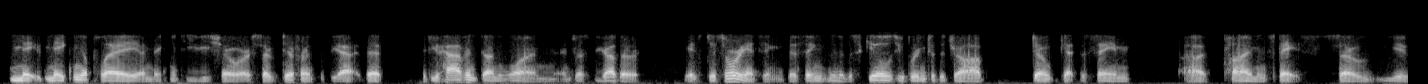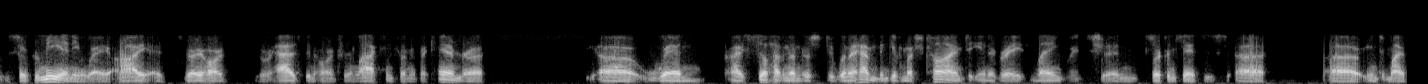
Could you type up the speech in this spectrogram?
ma- making a play and making a TV show are so different that the that if you haven't done one and just the other, it's disorienting. The thing, you know, the skills you bring to the job don't get the same uh, time and space. So you, so for me anyway, I it's very hard or has been hard to relax in front of a camera uh, when I still haven't understood when I haven't been given much time to integrate language and circumstances uh, uh, into my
